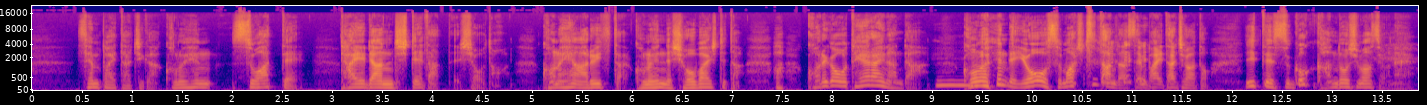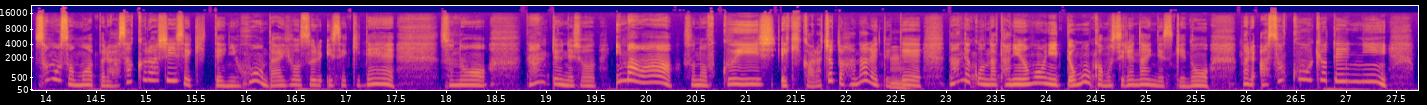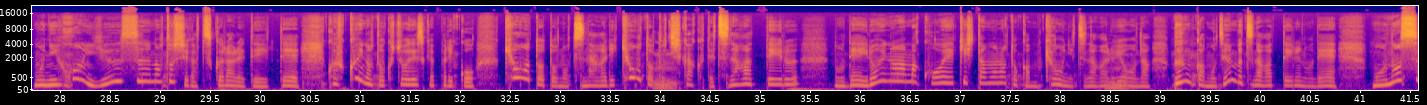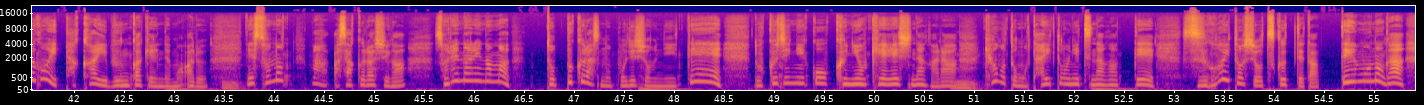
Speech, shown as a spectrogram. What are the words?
先輩たちがこの辺座って対談してたでしょうとかこの辺歩いてた。この辺で商売してた。あこれがお手洗いなんだ、うん。この辺で用を済ましてたんだ先輩たちはと。言ってすごく感動しますよね。そもそもやっぱり朝倉市遺跡って日本を代表する遺跡でそのなんて言うんでしょう。今はその福井駅からちょっと離れてて、なんでこんな谷の方にって思うかもしれないんですけどやっぱりあそこを拠点にもう日本有数の都市が作られていてこれ福井の特徴ですけどやっぱりこう京都とのつながり京都と近くてつながっているので、いろいろなまあ交易したものとかも京につながるような文化も全部つながっているのでものすごい高い文化圏でもある。うん。でその、まあ、朝倉市がそれなりの、まあ、トップクラスのポジションにいて独自にこう国を経営しながら、うん。京都も対等につながってすごい都市を作ってたっていうものが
